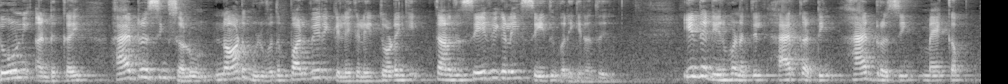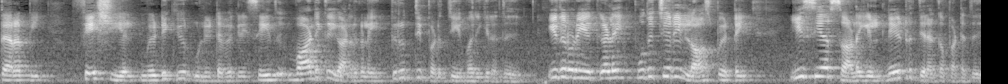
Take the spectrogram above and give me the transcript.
Toni and Guy hair dressing salon நாடு முழுவதும் பல்வேறு கிளைகளை தொடங்கி தனது சேவைகளை செய்து வருகிறது. இந்த நிறுவனத்தில் hair cutting hair dressing makeup therapy facial மெடிக்யூர் உள்ளிட்டவைகளை செய்து வாடிக்கையாளர்களை திருப்திப்படுத்தி வருகிறது. இதனுடைய கிளை புதுச்சேரி லாஸ்பேட்டை ஈசிஆர் சாலையில் நேற்று திறக்கப்பட்டது.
